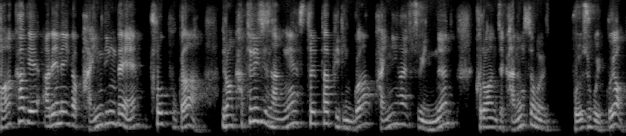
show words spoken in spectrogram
정확하게 RNA가 바인딩된 프로브가 이런 카트리지상의 스트레타피딘과 바인딩할 수 있는 그런 이제 가능성을 보여주고 있고요.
